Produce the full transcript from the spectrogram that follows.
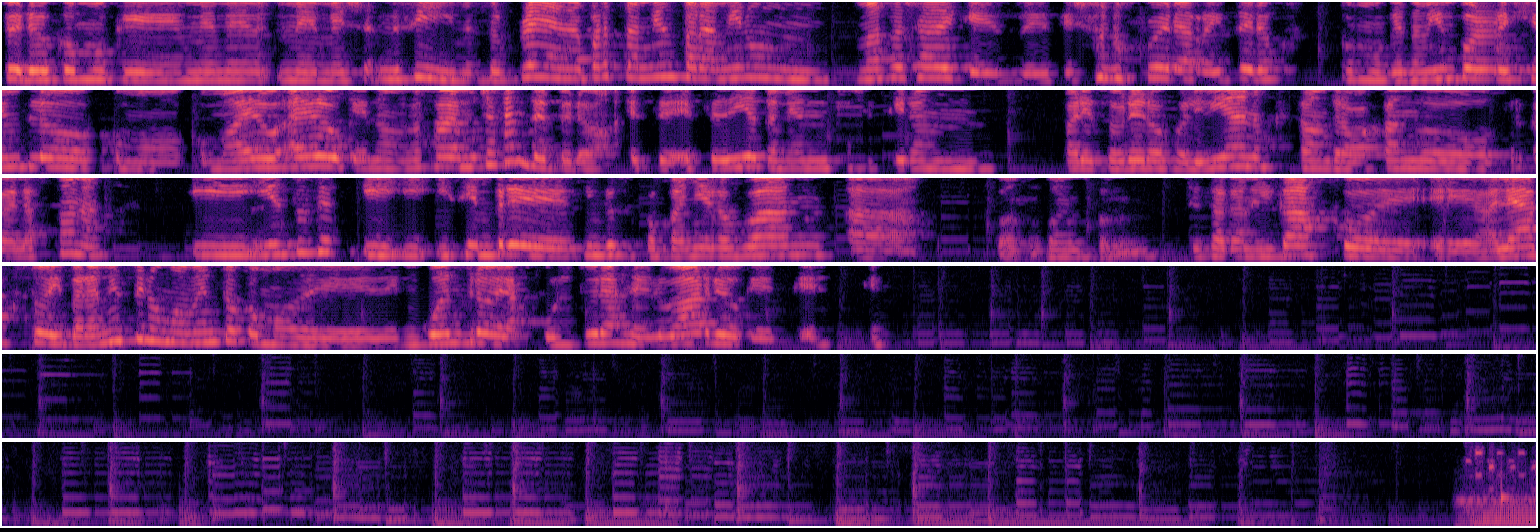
pero como que me, me, me, me- sí, me sorprende. Aparte también para mí era un, más allá de que, de que yo no fuera, reitero, como que también, por ejemplo, como, como hay, hay algo que no, no sabe mucha gente, pero ese, ese día también fallecieron varios obreros bolivianos que estaban trabajando cerca de la zona. Y, y entonces, y, y- y siempre, siempre sus compañeros van a, con- se sacan el casco eh, eh, al acto, y para mí es un momento como de, de encuentro de las culturas del barrio que, que- que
